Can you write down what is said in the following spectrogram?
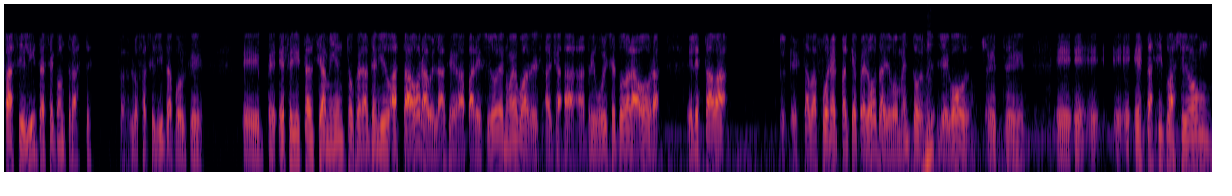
facilita ese contraste, lo facilita porque eh, ese distanciamiento que él ha tenido hasta ahora, ¿verdad? Que apareció de nuevo a, a, a atribuirse toda la obra. Él estaba estaba fuera del parque pelota y de momento uh -huh. llegó este eh, eh, eh, esta situación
